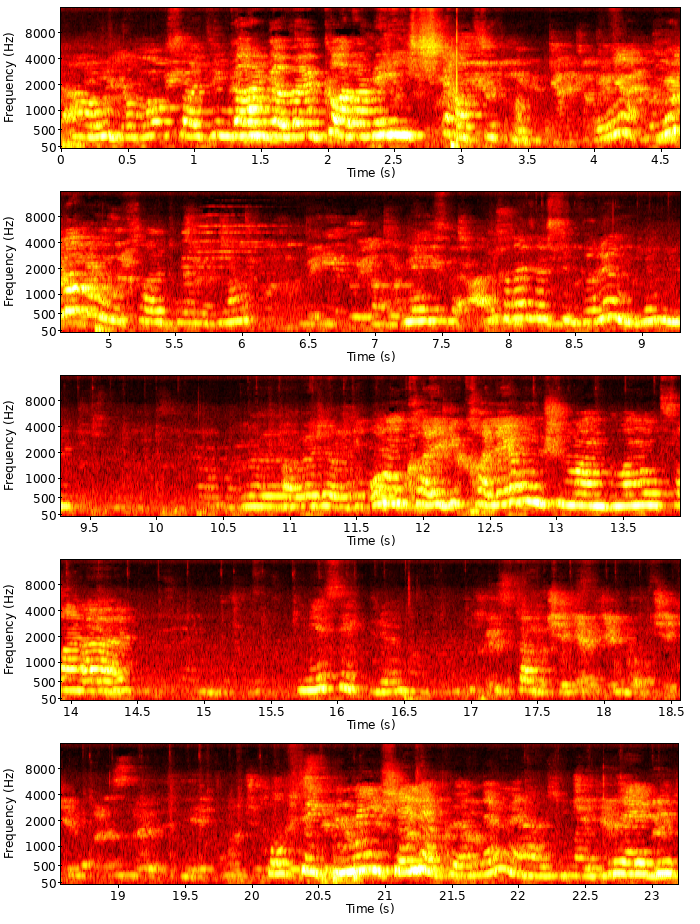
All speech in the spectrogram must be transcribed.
Ya hocam offside'in galiba. Kanka ben karameli hiç yaptım. Oğlum buradan mı offside olur lan? Neyse arkadaşlar siz görüyor musunuz değil mi? Arkadaşlar Oğlum kaleci kaleye mi ışınlandı lan o saniyede? Evet. Niye sektiriyorsun? Top sektirmeyi şeyle yapıyorsun değil mi? R1.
